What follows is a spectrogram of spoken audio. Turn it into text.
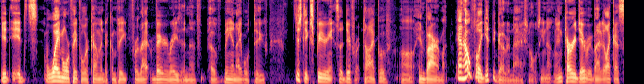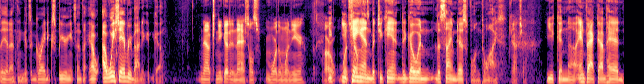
it, it's way more people are coming to compete for that very reason of, of being able to just experience a different type of uh, environment and hopefully get to go to nationals. You know, encourage everybody. Like I said, I think it's a great experience. I think I, I wish everybody could go. Now, can you go to nationals more than one year? Or You, you once you're on the- can, but you can't to go in the same discipline twice. Gotcha. You can. Uh, in fact, I've had.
